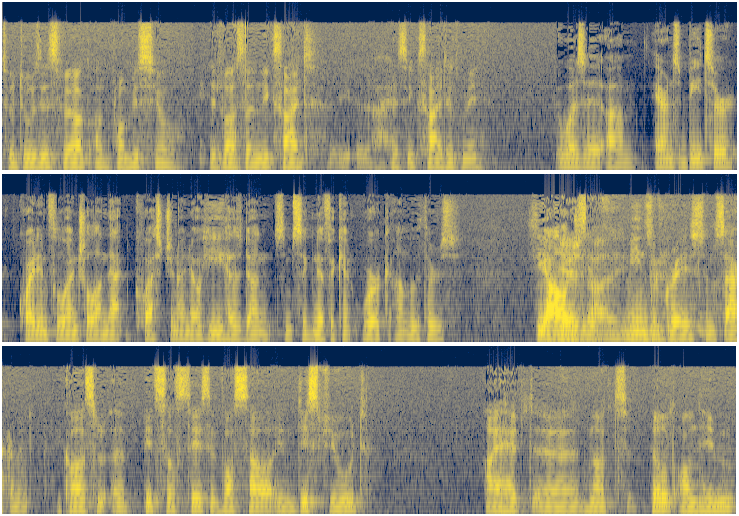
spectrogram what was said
to do this work on Promissio. It was an excite, has excited me. Was it um, Ernst Bizer quite influential on that question? I know he has done some significant work on Luther's theology yes, of I, means of grace and sacrament. Because uh, Bizer's thesis was so in dispute I had uh, not built on him,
